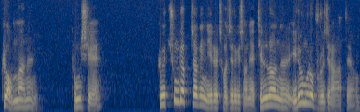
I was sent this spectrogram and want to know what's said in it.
그 엄마는 동시에 그 충격적인 일을 저지르기 전에 딜런을 이름으로 부르질 않았대요.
